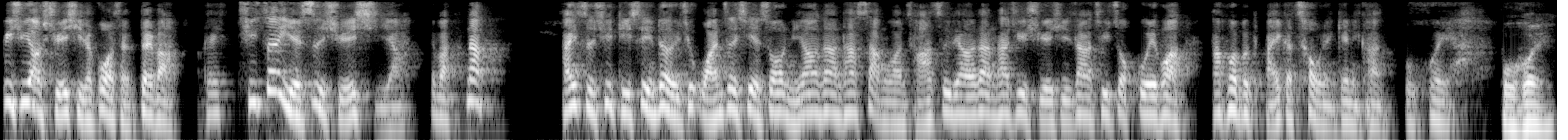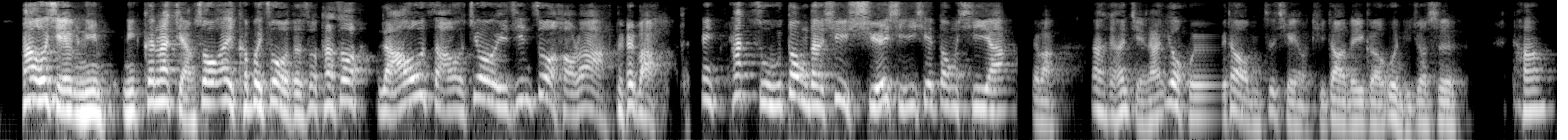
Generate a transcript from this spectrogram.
必须要学习的过程，对吧？OK，其实这也是学习啊，对吧？那。孩子去迪士尼乐园去玩这些时候，你要让他上网查资料，让他去学习，让他去做规划，他会不会摆一个臭脸给你看？不会啊，不会。他而且你你跟他讲说，哎，可不可以做的时候，他说老早就已经做好了，对吧？哎，他主动的去学习一些东西呀、啊，对吧？那很简单，又回到我们之前有提到的一个问题，就是他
